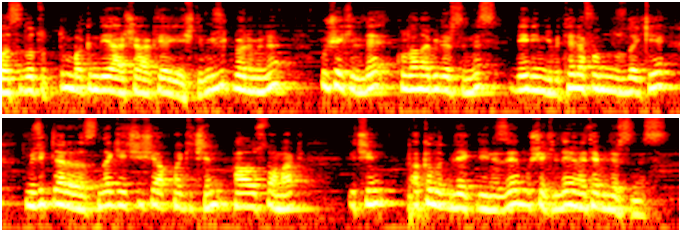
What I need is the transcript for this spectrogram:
basılı tuttum. Bakın diğer şarkıya geçti. Müzik bölümünü bu şekilde kullanabilirsiniz. Dediğim gibi telefonunuzdaki müzikler arasında geçiş yapmak için, pauzlamak için akıllı bilekliğinizi bu şekilde yönetebilirsiniz.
